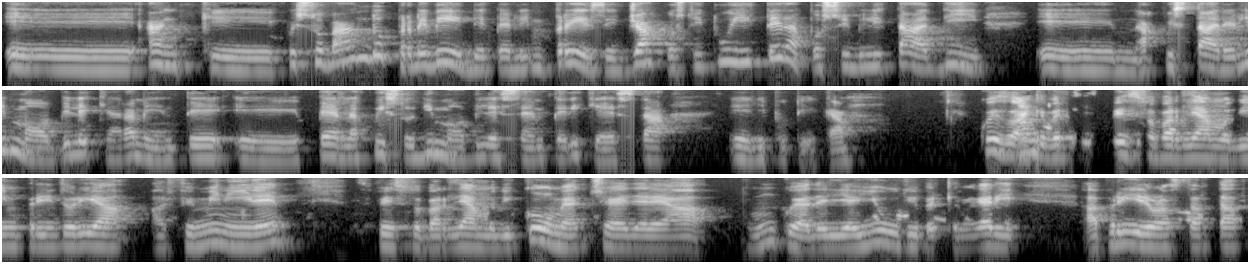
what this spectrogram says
eh, anche questo bando prevede per le imprese già costituite la possibilità di eh, acquistare l'immobile, chiaramente eh, per l'acquisto di immobile è sempre richiesta eh, l'ipoteca. Questo anche perché spesso parliamo di imprenditoria al femminile, spesso parliamo di come accedere a comunque a degli aiuti, perché magari aprire una startup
